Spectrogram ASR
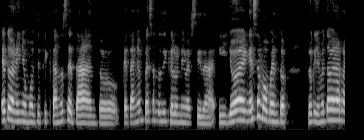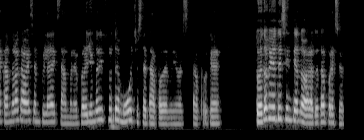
estos niños mortificándose tanto, que están empezando a que la universidad, y yo en ese momento, lo que yo me estaba era arrancando la cabeza en pila de exámenes, pero yo me disfruté mucho esa etapa de mi universidad, porque todo esto que yo estoy sintiendo ahora, toda esta presión,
